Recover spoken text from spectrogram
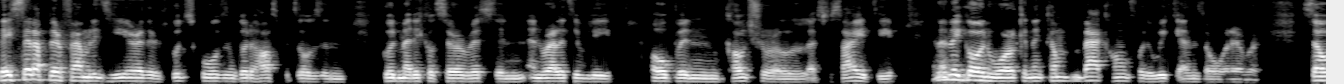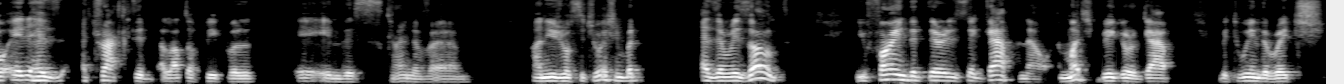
They set up their families here. There's good schools and good hospitals and good medical service and, and relatively open cultural uh, society and then they go and work and then come back home for the weekends or whatever so it has attracted a lot of people in this kind of um, unusual situation but as a result you find that there is a gap now a much bigger gap between the rich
